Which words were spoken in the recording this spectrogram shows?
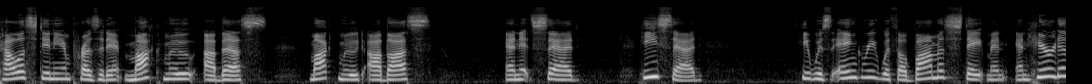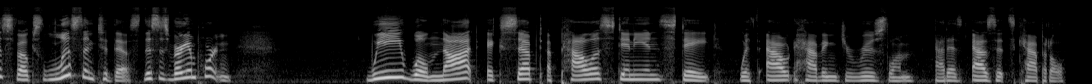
Palestinian President Mahmoud Abbas, Mahmoud Abbas, and it said, he said, he was angry with Obama's statement, and here it is, folks. Listen to this. This is very important. We will not accept a Palestinian state without having Jerusalem as, as its capital.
